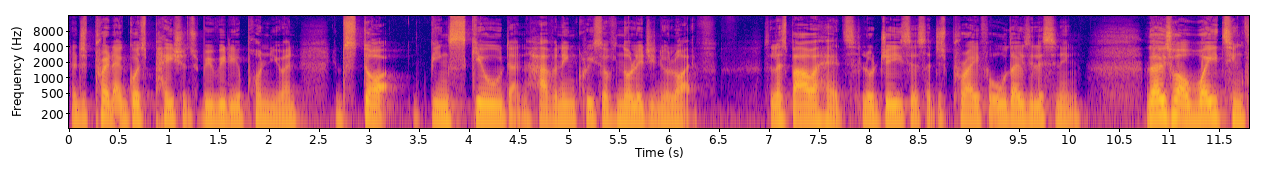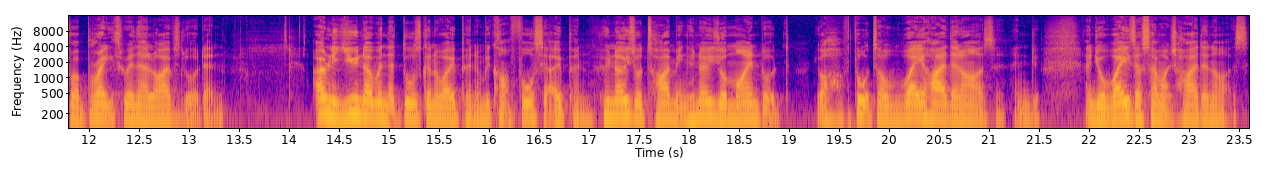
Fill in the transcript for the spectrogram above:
And just pray that God's patience will be really upon you and you start being skilled and have an increase of knowledge in your life. So let's bow our heads. Lord Jesus, I just pray for all those listening, those who are waiting for a breakthrough in their lives, Lord. And only you know when that door's going to open, and we can't force it open. Who knows your timing? Who knows your mind, Lord? Your thoughts are way higher than ours, and, and your ways are so much higher than ours.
